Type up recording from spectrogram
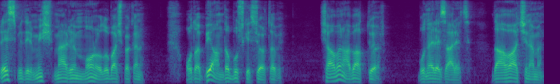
resmedilmiş Marilyn Monroe'lu başbakanı. O da bir anda buz kesiyor tabii. Şaban abi atlıyor. Bu ne rezalet. Dava açın hemen.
